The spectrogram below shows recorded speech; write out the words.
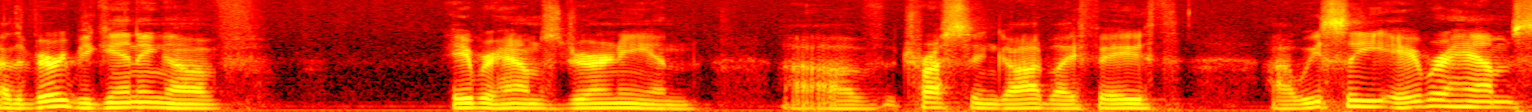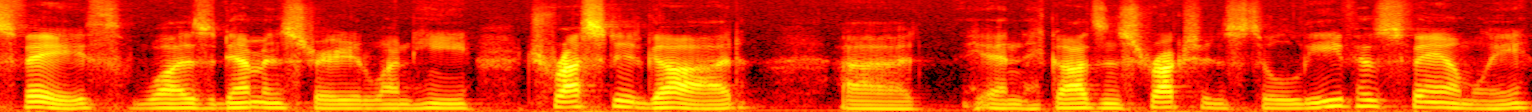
at the very beginning of Abraham's journey and uh, of trusting God by faith. Uh, we see Abraham's faith was demonstrated when he trusted God uh, and God's instructions to leave his family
